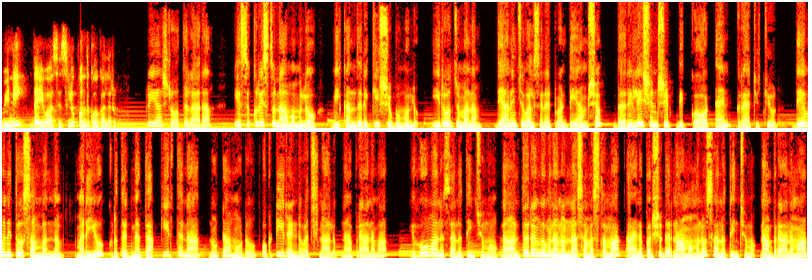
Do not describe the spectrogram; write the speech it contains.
విని దైవాశీస్సులు పొందుకోగలరు. ప్రియ శ్రోతలారా యేసుక్రీస్తు నామములో మీకందరికీ శుభములు. ఈరోజు మనం ధ్యానించవలసినటువంటి అంశం the relationship with God and gratitude. దేవునితో సంబంధం మరియు కృతజ్ఞత. కీర్తన నూట మూడు ఒకటి రెండు వచనాలు. నా ప్రాణమా? యహోవాను సనుతించుము. నా అంతరంగముననున్న సమస్తమా? ఆయన పరిశుద్ధ నామమును సనుతించుము. నా ప్రాణమా?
